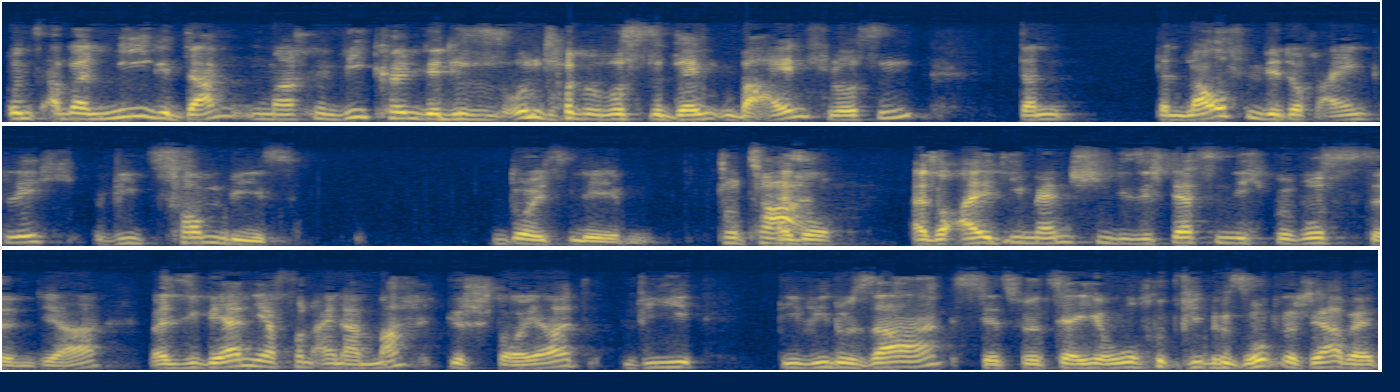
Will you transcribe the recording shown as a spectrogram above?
uns aber nie Gedanken machen, wie können wir dieses unterbewusste Denken beeinflussen, dann, dann laufen wir doch eigentlich wie Zombies durchs Leben. Total. Also, also all die Menschen, die sich dessen nicht bewusst sind, ja, weil sie werden ja von einer Macht gesteuert, wie, die, wie du sagst, jetzt wird es ja hier hoch philosophisch, ja, aber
